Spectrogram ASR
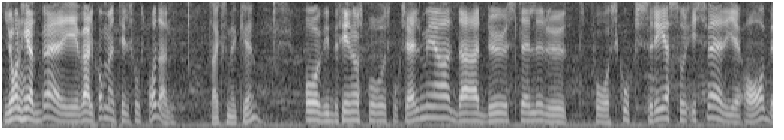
Jan Hedberg, välkommen till Skogspodden. Tack så mycket. Och vi befinner oss på Skogselmia där du ställer ut på Skogsresor i Sverige AB.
